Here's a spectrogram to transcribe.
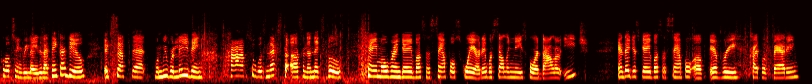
quilting related. I think I do, except that when we were leaving, Hobbs, who was next to us in the next booth, came over and gave us a sample square. They were selling these for a dollar each. And they just gave us a sample of every type of batting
